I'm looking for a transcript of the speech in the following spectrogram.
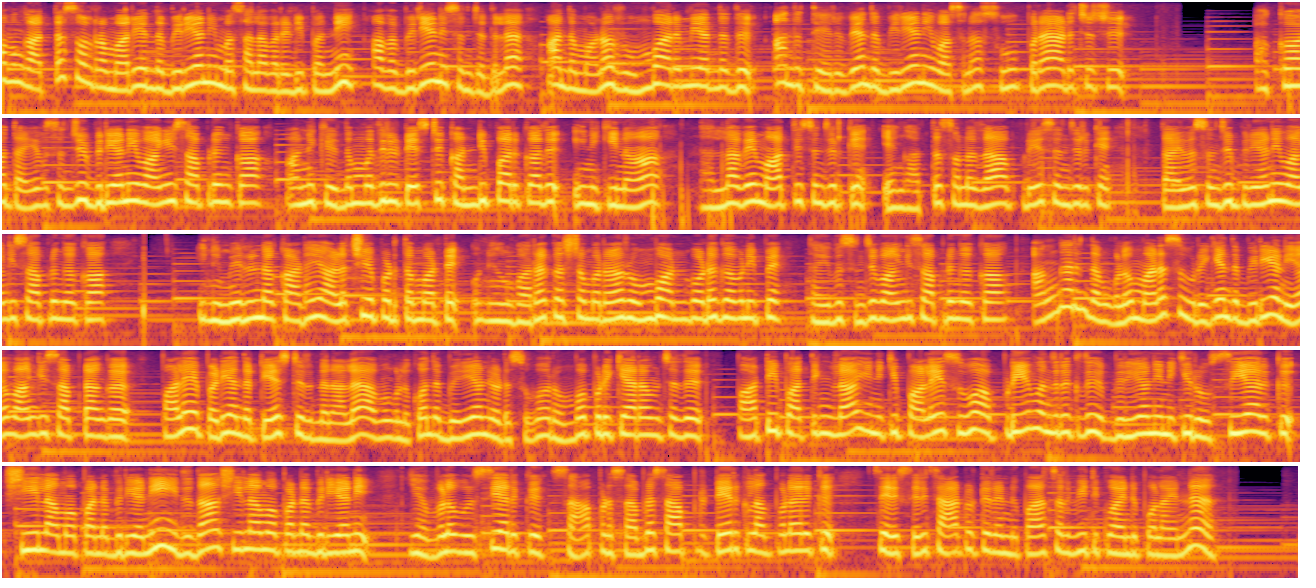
அவங்க அத்தை சொல்கிற மாதிரி அந்த பிரியாணி மசாலாவை ரெடி பண்ணி அவள் பிரியாணி செஞ்சதில் அந்த மனம் ரொம்ப அருமையாக இருந்தது. அந்த தெருவே அந்த பிரியாணி வாசனை சூப்பராக அடிச்சிச்சு. அக்கா தயவு செஞ்சு பிரியாணி வாங்கி சாப்பிடுங்கக்கா. அன்னைக்கு இந்த மாதிரி டேஸ்ட்டு கண்டிப்பாக இருக்காது. இன்னைக்கு நான் நல்லாவே மாற்றி செஞ்சுருக்கேன். எங்கள் அத்தை சொன்னதா அப்படியே செஞ்சுருக்கேன். தயவு செஞ்சு பிரியாணி வாங்கி சாப்பிடுங்கக்கா. இனிமேல் நான் கடையை அலட்சியப்படுத்த மாட்டேன். உன் வர கஸ்டமரை ரொம்ப அன்போட கவனிப்பேன். தயவு செஞ்சு வாங்கி சாப்பிடுங்கக்கா. அங்க இருந்தவங்களும் மனசு உருகி அந்த பிரியாணியை வாங்கி சாப்பிட்டாங்க. பழையபடி அந்த டேஸ்ட் இருந்தனால அவங்களுக்கும் அந்த பிரியாணியோட சுவை ரொம்ப பிடிக்க ஆரம்பிச்சது. பாட்டி பாத்தீங்களா? இன்னைக்கு பழைய சுவை அப்படியே வந்திருக்குது. பிரியாணி இன்னைக்கு ருசியா இருக்கு. ஷீலாமா பண்ண பிரியாணி இதுதான் ஷீலாமா பண்ண பிரியாணி. எவ்வளவு ருசியா இருக்கு. சாப்பிட சாப்பிட சாப்பிட்டுட்டே இருக்கலாம் போல இருக்கு. சரி சரி சாப்பிட்டுட்டு ரெண்டு பார்சல் வீட்டுக்கு வாங்கிட்டு போலாம். என்ன?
